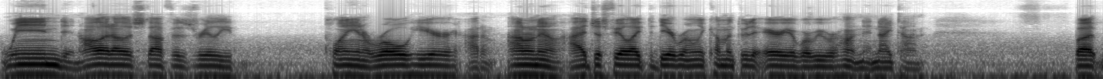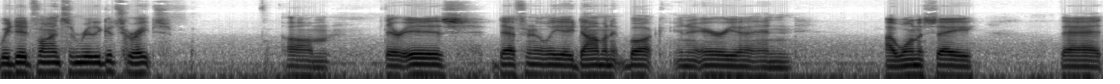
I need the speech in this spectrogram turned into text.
wind and all that other stuff is really playing a role here. I don't I don't know. I just feel like the deer were only coming through the area where we were hunting at nighttime. But we did find some really good scrapes. Um, there is definitely a dominant buck in an area and I want to say that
